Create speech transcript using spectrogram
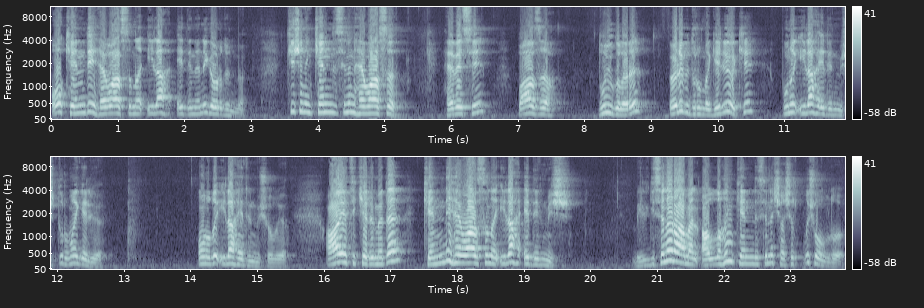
O kendi hevasını ilah edineni gördün mü? Kişinin kendisinin hevası, hevesi, bazı duyguları öyle bir duruma geliyor ki bunu ilah edinmiş duruma geliyor. Onu da ilah edinmiş oluyor. Ayet-i kerimede kendi hevasını ilah edilmiş, bilgisine rağmen Allah'ın kendisini şaşırtmış olduğu,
